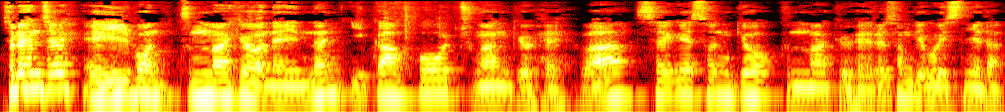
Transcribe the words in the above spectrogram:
저는 현재 일본 군마현에 있는 이카호 중앙교회와 세계선교 군마교회를 섬기고 있습니다.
